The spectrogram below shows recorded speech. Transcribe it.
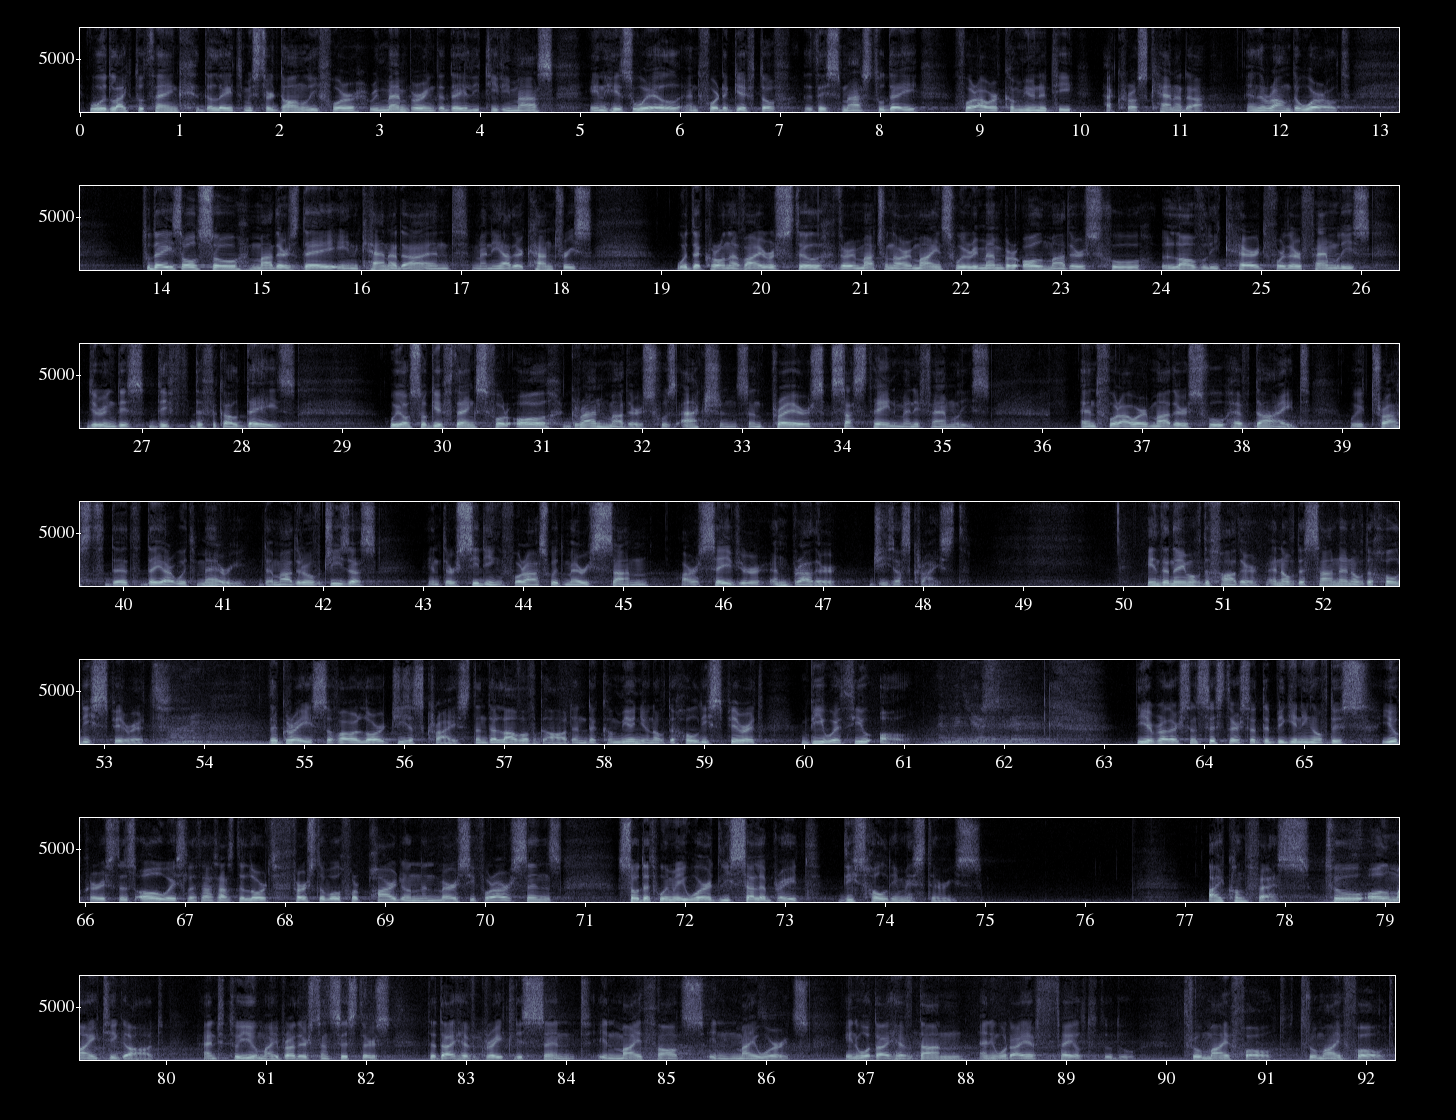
We would like to thank the late Mr. Donnelly for remembering the daily TV Mass in his will and for the gift of this Mass today for our community across Canada and around the world. Today is also Mother's Day in Canada and many other countries. With the coronavirus still very much on our minds, we remember all mothers who lovingly cared for their families during these dif- difficult days. We also give thanks for all grandmothers whose actions and prayers sustain many families, and for our mothers who have died we trust that they are with Mary, the mother of Jesus, interceding for us with Mary's Son, our Savior and brother, Jesus Christ. In the name of the Father, and of the Son, and of the Holy Spirit, Amen. the grace of our Lord Jesus Christ, and the love of God, and the communion of the Holy Spirit be with you all. And with your spirit. Dear brothers and sisters, at the beginning of this Eucharist, as always, let us ask the Lord, first of all, for pardon and mercy for our sins, so that we may worthily celebrate these holy mysteries. I confess to Almighty God and to you, my brothers and sisters, that I have greatly sinned in my thoughts, in my words, in what I have done and in what I have failed to do, through my fault, through my fault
